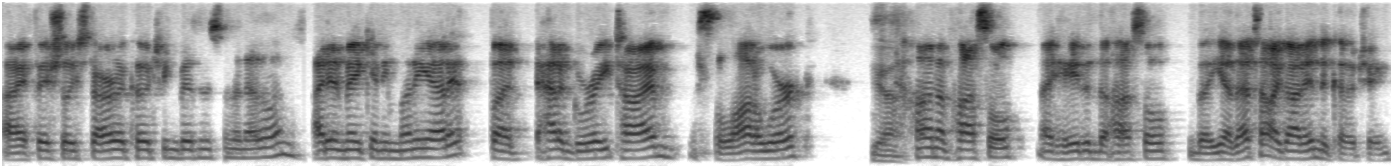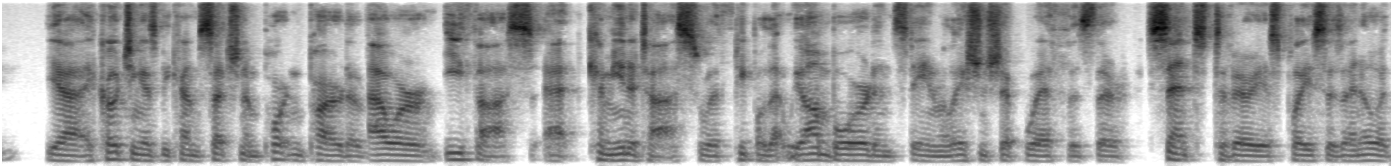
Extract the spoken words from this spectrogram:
I officially started a coaching business in the Netherlands. I didn't make any money at it, but had a great time. It's a lot of work. Yeah. Ton of hustle. I hated the hustle. But yeah, that's how I got into coaching. Yeah, coaching has become such an important part of our ethos at Communitas with people that we onboard and stay in relationship with as they're sent to various places. I know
